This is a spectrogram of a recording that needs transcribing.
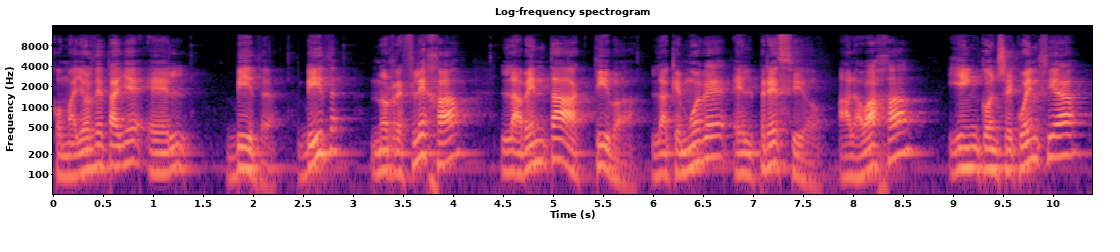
con mayor detalle el bid. Bid nos refleja la venta activa, la que mueve el precio a la baja y en consecuencia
